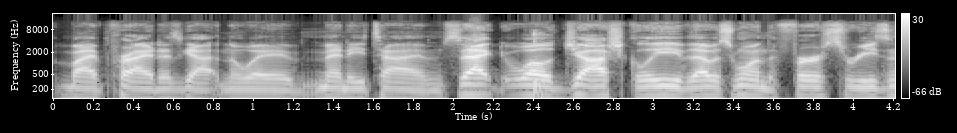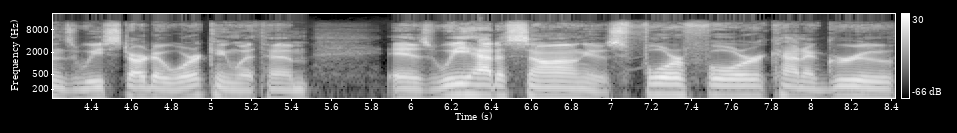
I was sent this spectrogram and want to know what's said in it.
my pride has gotten in the way many times. That well, Josh Gleave, that was one of the first reasons we started working with him. Is we had a song, it was four four kind of groove,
